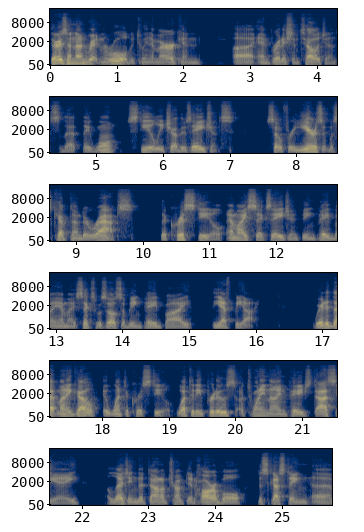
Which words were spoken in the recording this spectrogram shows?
There is an unwritten rule between American uh, and British intelligence that they won't steal each other's agents. So for years, it was kept under wraps that Chris Steele, MI6 agent being paid by MI6, was also being paid by the FBI. Where did that money go? It went to Chris Steele. What did he produce? A 29 page dossier alleging that Donald Trump did horrible, disgusting uh,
